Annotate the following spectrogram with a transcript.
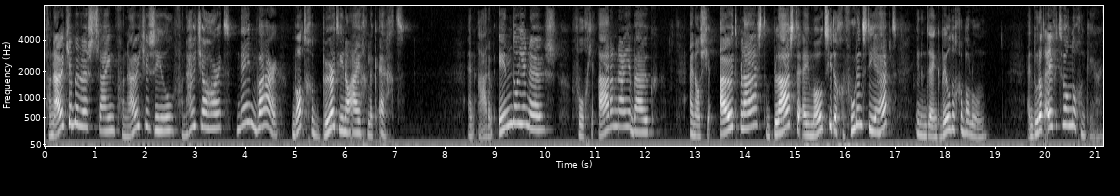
Vanuit je bewustzijn, vanuit je ziel, vanuit je hart, neem waar. Wat gebeurt hier nou eigenlijk echt? En adem in door je neus. Volg je adem naar je buik. En als je uitblaast, blaast de emotie, de gevoelens die je hebt, in een denkbeeldige ballon. En doe dat eventueel nog een keer.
